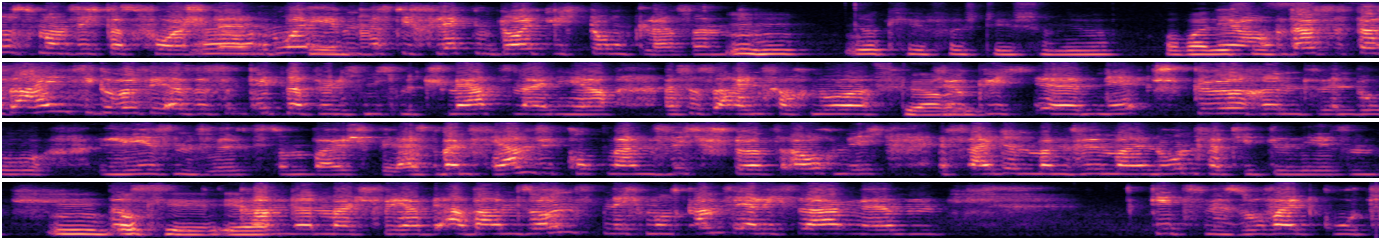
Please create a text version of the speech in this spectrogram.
muss man sich das vorstellen. Ah, okay. Nur eben, dass die Flecken deutlich dunkler sind. Mhm. Okay, verstehe schon, ja. Aber das ja, ist das ist das Einzige, was ich, also es geht natürlich nicht mit Schmerzen einher. Es ist einfach nur störend. wirklich äh, ne, störend, wenn du lesen willst zum Beispiel. Also beim Fernsehgucken an sich stört es auch nicht, es sei denn, man will mal einen Untertitel lesen. Mm, das okay, ja. kann dann mal schwer. Aber ansonsten, ich muss ganz ehrlich sagen, ähm, geht es mir soweit gut.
